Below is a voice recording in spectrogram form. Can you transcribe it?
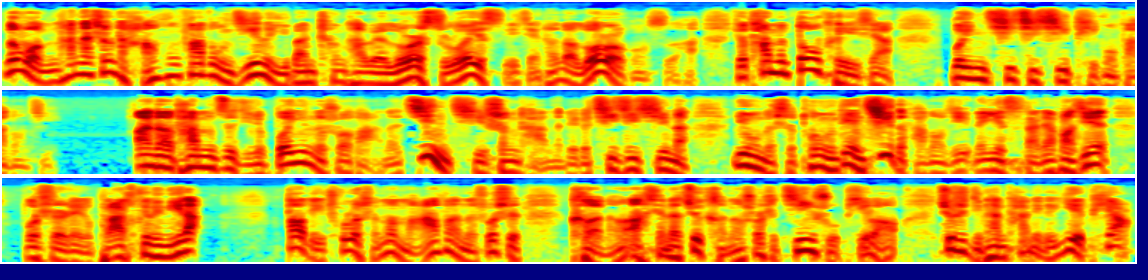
那我们谈它生产航空发动机呢，一般称它为罗尔斯罗伊斯，也简称叫罗罗公司哈，就他们都可以向波音七七七提供发动机。按照他们自己就波音的说法呢，近期生产的这个七七七呢，用的是通用电气的发动机，那意思大家放心，不是这个普拉斯惠特尼的。到底出了什么麻烦呢？说是可能啊，现在最可能说是金属疲劳，就是你看它那个叶片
